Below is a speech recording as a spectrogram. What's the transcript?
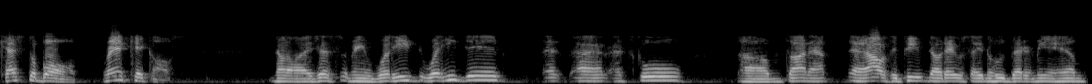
catch the ball, ran kickoffs. No, I just, I mean, what he what he did at, at, at school, um, done at, and obviously people, no, they would say, no, who's better than me and him.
